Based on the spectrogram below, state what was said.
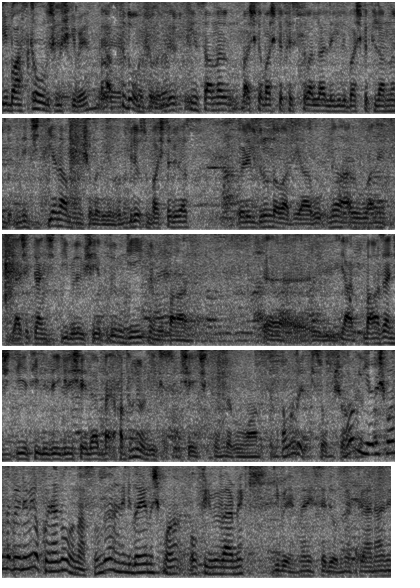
Bir baskı oluşmuş gibi. Baskı da olmuş olabilir. İnsanların başka başka festivallerle ilgili başka planları ciddiye almamış olabilir bunu. Biliyorsun başta biraz öyle bir durum da vardı ya bu ne var bu hani gerçekten ciddi böyle bir şey yapılıyor mu geyik mi bu falan. Ee, yani bazen ciddiyetiyle de ilgili şeyler ben hatırlıyorum ilk şey çıktığında bu muhabbetin. Onun da etkisi olmuş Ama olabilir. yarışmanın da bir önemi yok. Önemli olan aslında hani bir dayanışma, o filmi vermek gibi ben hissediyordum hep yani hani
